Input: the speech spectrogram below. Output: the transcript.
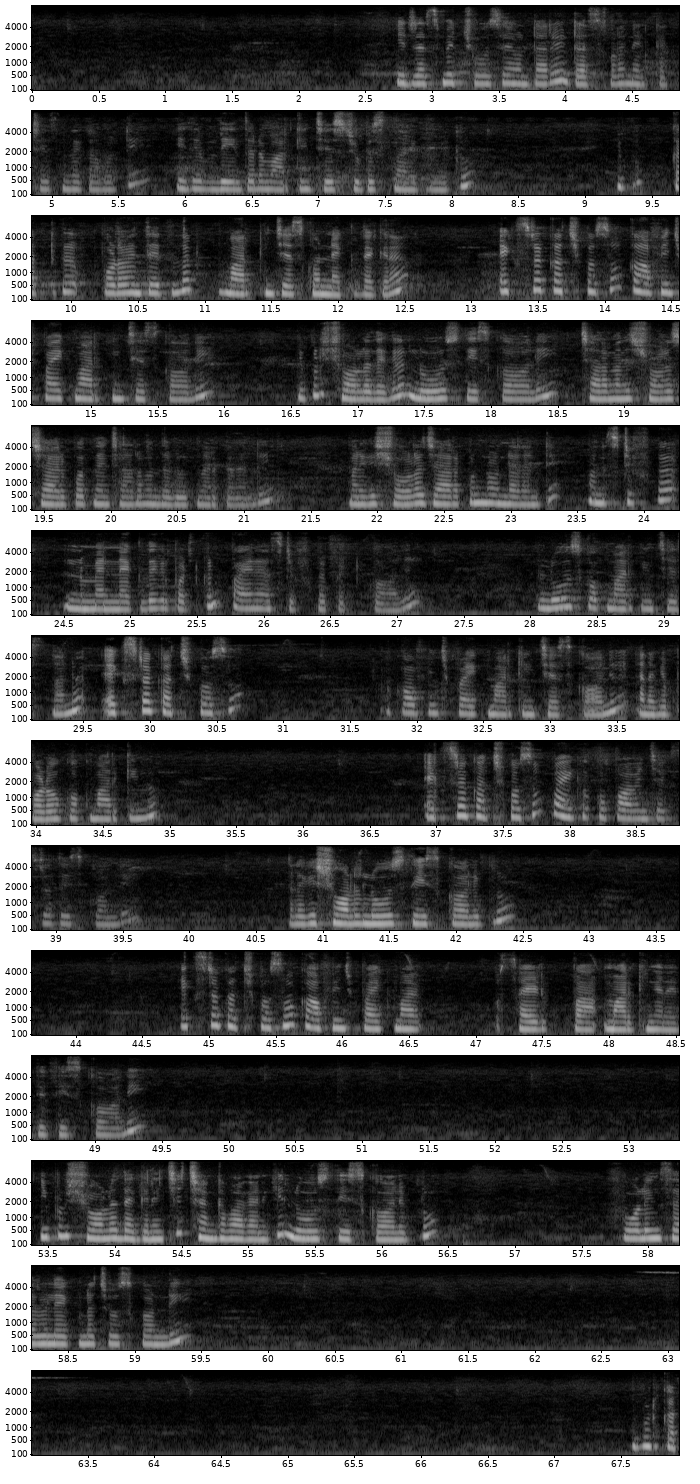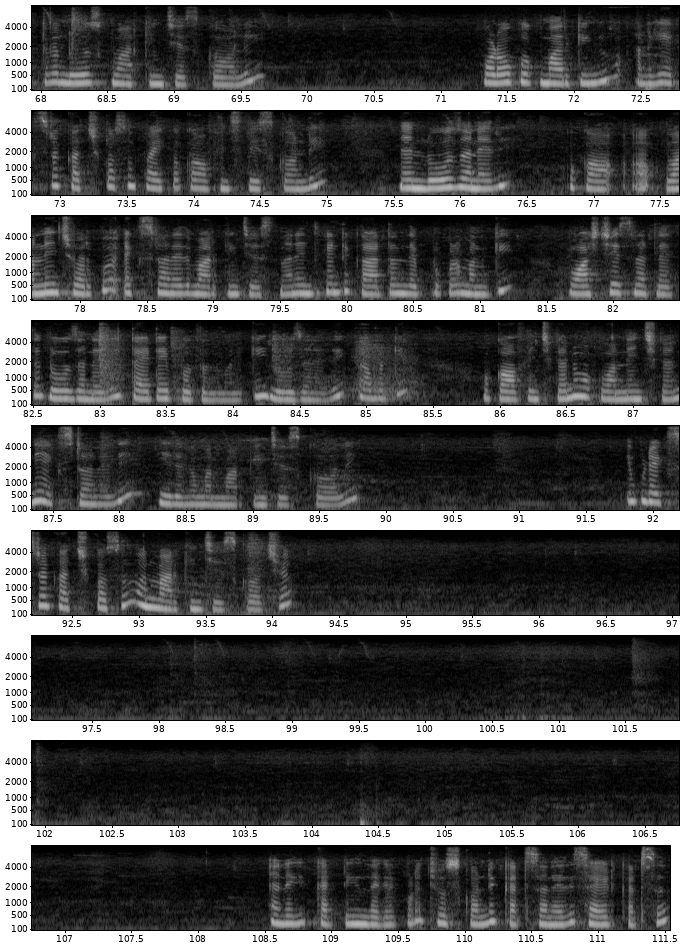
ఈ డ్రెస్ మీరు చూసే ఉంటారు. ఈ డ్రెస్ కూడా నేను కట్ చేసింది కాబట్టి ఇది దీంతోనే మార్కింగ్ చేసి చూపిస్తున్నాను ఇప్పుడు మీకు. ఇప్పుడు కరెక్ట్గా పొడవు ఎంత అవుతుందో మార్కింగ్ చేసుకోండి నెక్ దగ్గర. ఎక్స్ట్రా ఖర్చు కోసం ఒక హాఫ్ ఇంచ్ పైకి మార్కింగ్ చేసుకోవాలి. ఇప్పుడు షోల్డర్ దగ్గర లూజ్ తీసుకోవాలి. చాలామంది షోల్డర్స్ జారిపోతున్నాయి చాలామంది అడుగుతున్నారు కదండి. మనకి షోల్డర్ జారకుండా ఉండాలంటే మనం స్టిఫ్గా నెక్ దగ్గర పట్టుకొని పైన స్టిఫ్గా పెట్టుకోవాలి. లూజ్కి ఒక మార్కింగ్ చేస్తున్నాను. ఎక్స్ట్రా ఖర్చు కోసం ఒక హాఫ్ ఇంచ్ పైకి మార్కింగ్ చేసుకోవాలి. అలాగే పొడవుకు ఒక మార్కింగ్. ఎక్స్ట్రా ఖర్చు కోసం పైకి ఒక పావు ఇంచ్ ఎక్స్ట్రా తీసుకోండి. అలాగే షోల్డర్ లూజ్ తీసుకోవాలి ఇప్పుడు. ఎక్స్ట్రా ఖర్చు కోసం ఒక హాఫ్ ఇంచ్ పైకి మార్క్ సైడ్ మార్కింగ్ అనేది తీసుకోవాలి. ఇప్పుడు షోల్డర్ దగ్గర నుంచి చంక భాగానికి లూజ్ తీసుకోవాలి ఇప్పుడు. ఫోల్డింగ్స్ అవి లేకుండా చూసుకోండి ఇప్పుడు కరెక్ట్గా లూజ్ మార్కింగ్ చేసుకోవాలి. పొడవుకు ఒక మార్కింగ్ అలాగే ఎక్స్ట్రా ఖర్చు కోసం పైకి ఒక హాఫ్ ఇంచ్ తీసుకోండి. నేను లూజ్ అనేది ఒక వన్ ఇంచ్ వరకు ఎక్స్ట్రా అనేది మార్కింగ్ చేస్తున్నాను. ఎందుకంటే కాటన్ ఎప్పుడు కూడా మనకి వాష్ చేసినట్లయితే లూజ్ అనేది టైట్ అయిపోతుంది మనకి లూజ్ అనేది. కాబట్టి ఒక హాఫ్ ఇంచ్ కానీ ఒక వన్ ఇంచ్ కానీ ఎక్స్ట్రా అనేది ఈ విధంగా మనం మార్కింగ్ చేసుకోవాలి. ఇప్పుడు ఎక్స్ట్రా ఖర్చు కోసం మనం మార్కింగ్ చేసుకోవచ్చు. అలాగే కట్టింగ్ దగ్గర కూడా చూసుకోండి. కట్స్ అనేది సైడ్ కట్స్.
